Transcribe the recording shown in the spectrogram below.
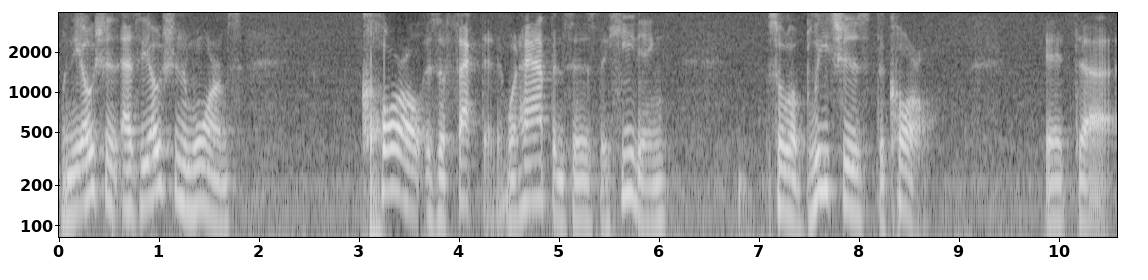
When the ocean, as the ocean warms, coral is affected, and what happens is the heating sort of bleaches the coral. It, uh,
